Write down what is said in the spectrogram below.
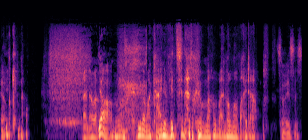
Ja. Genau. Nein, aber ja. lieber mal keine Witze darüber machen, wir einfach mal weiter. So ist es.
